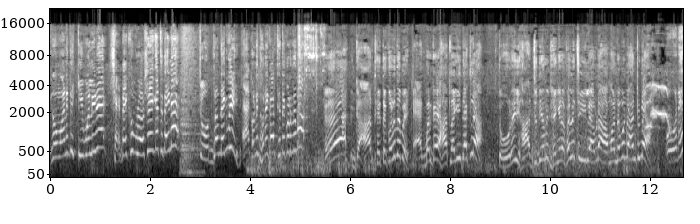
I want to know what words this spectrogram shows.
এগো মানে তুই কি বলি রে? সেটাই খুব রস হয়ে গেছে তাই না? চোদ্দা দেখবি? এখনই ধরে কার থেতে করে দেবো। গার থেতে করে দেবে? একবার গায়ে হাত লাগিয়ে দেখ না। তোর এই হাত যদি আমি ভেঙে না ফেলেছি আমরা আমার নাম নান্টু না। ওরে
